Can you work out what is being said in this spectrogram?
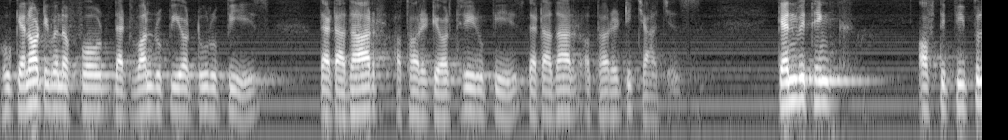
who cannot even afford that one rupee or two rupees that Aadhaar authority or three rupees that Aadhaar authority charges. Can we think of the people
